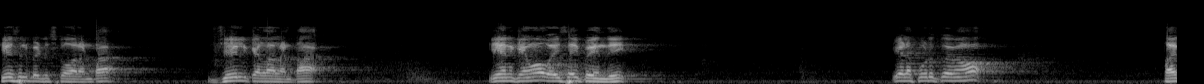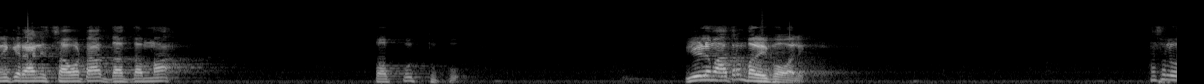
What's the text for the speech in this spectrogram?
కేసులు పెట్టించుకోవాలంట జైలుకి వెళ్ళాలంట. ఈయనకేమో వయసు అయిపోయింది. వీళ్ళ కొడుకేమో పనికి రాని చవట దద్దమ్మ పప్పు తుప్పు. వీళ్ళు మాత్రం బలైపోవాలి. అసలు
